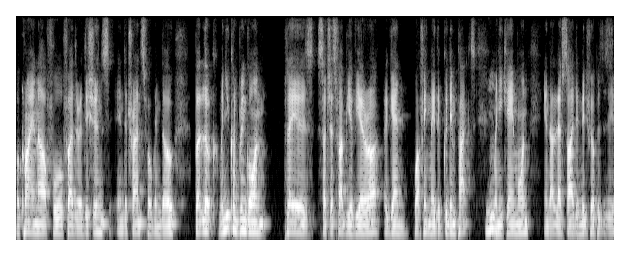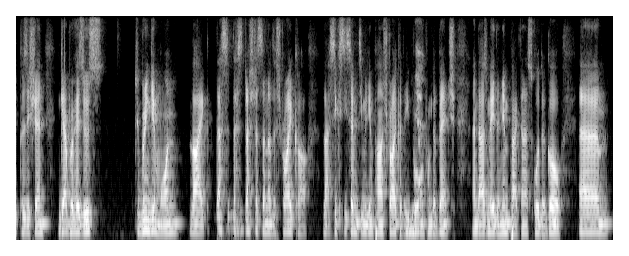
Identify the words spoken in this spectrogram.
or crying out for further additions in the transfer window. But look, when you can bring on players such as Fabio Vieira, again, who I think made a good impact mm. when he came on in that left side sided midfield position, Gabriel Jesus, to bring him on, like that's that's that's just another striker, like 60, 70 million pound striker that he brought yeah. on from the bench and that's made an impact and has scored a goal. Um,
